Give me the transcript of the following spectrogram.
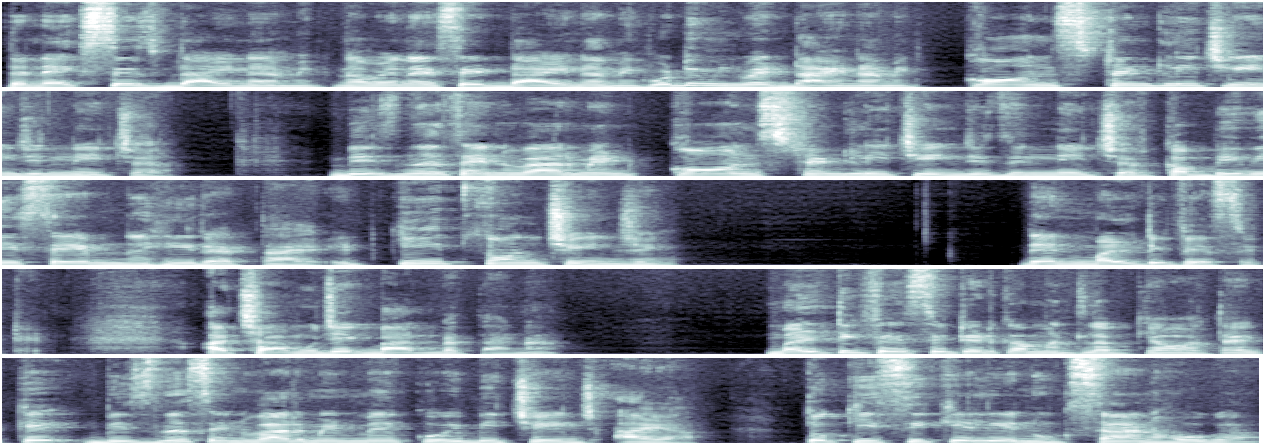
The next is dynamic. Now, when I say dynamic, what do you mean by dynamic? Constantly change in nature. Business environment constantly changes in nature कभी भी सेम नहीं रहता है. It keeps on changing then multifaceted अच्छा मुझे एक बात बताना. मल्टीफेसिटेड का मतलब क्या होता है कि बिज़नेस एनवायरमेंट में कोई भी चेंज आया तो किसी के लिए नुकसान होगा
